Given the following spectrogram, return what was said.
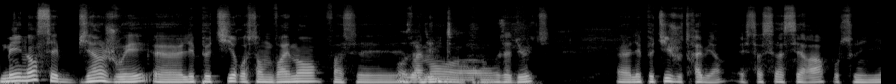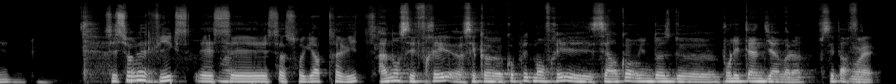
Mais non, c'est bien joué. Euh, les petits ressemblent vraiment, enfin c'est vraiment adultes. Euh, aux adultes. Euh, les petits jouent très bien et ça c'est assez rare pour le souligner. Donc euh. C'est sur ouais. Netflix et ouais. c'est ça se regarde très vite. Ah non, c'est frais, euh, c'est complètement frais et c'est encore une dose de pour l'été indien. Voilà, c'est parfait. Ouais.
